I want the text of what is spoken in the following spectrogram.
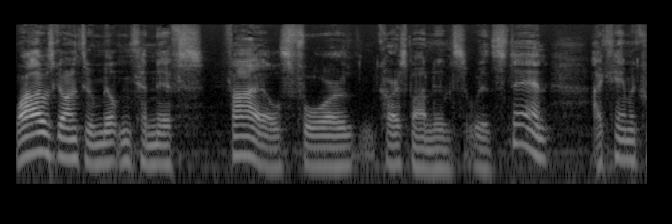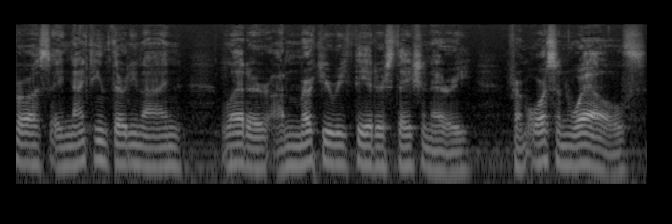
while I was going through Milton Caniff's files for correspondence with Stan, I came across a 1939 letter on Mercury Theater stationery from Orson Welles.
